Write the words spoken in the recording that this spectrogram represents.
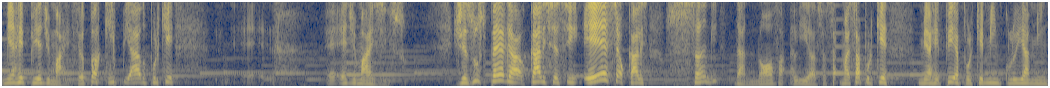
me arrepia demais. Eu estou aqui arrepiado porque é, é, demais isso. Jesus pega o cálice assim, esse é o cálice, o sangue da nova aliança. Mas sabe por que me arrepia? Porque me inclui a mim.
